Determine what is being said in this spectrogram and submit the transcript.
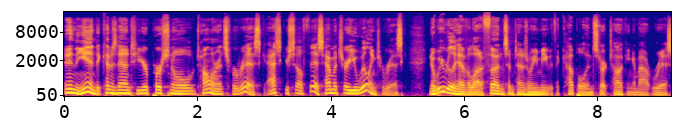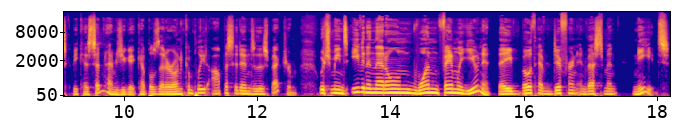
And in the end, it comes down to your personal tolerance for risk. Ask yourself this how much are you willing to risk? You know, we really have a lot of fun sometimes when we meet with a couple and start talking about risk because sometimes you get couples that are on complete opposite ends of the spectrum, which means even in that own one family unit, they both have different investment needs.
